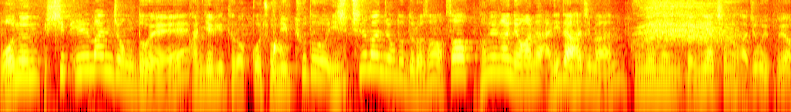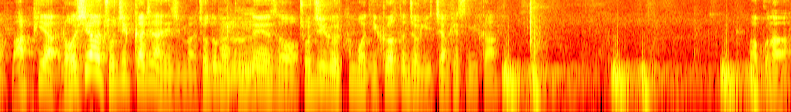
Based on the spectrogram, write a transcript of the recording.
1은 11만 정도의 관객이 들었고 조닉 2도 27만 정도 들어서 썩 흥행한 영화는 아니다 하지만 국내는 매니아층을 가지고 있고요. 마피아 러시아 조직까지는 아니지만 저도 뭐 국내에서 조직을 한번 이끌었던 적이 있지 않겠습니까? 맞구나.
